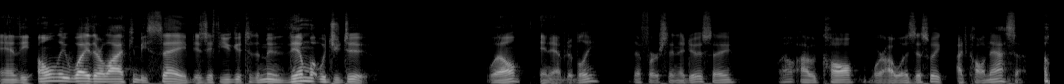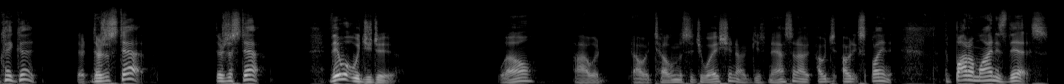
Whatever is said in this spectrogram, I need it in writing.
and the only way their life can be saved is if you get to the moon? Then what would you do?" Well, inevitably, the first thing they do is say, well, I would call where I was this week. I'd call NASA. Okay, good. There, there's a step. There's a step. Then what would you do? Well, I would I would tell them the situation. I would get to NASA and I, I would I would explain it. The bottom line is this:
